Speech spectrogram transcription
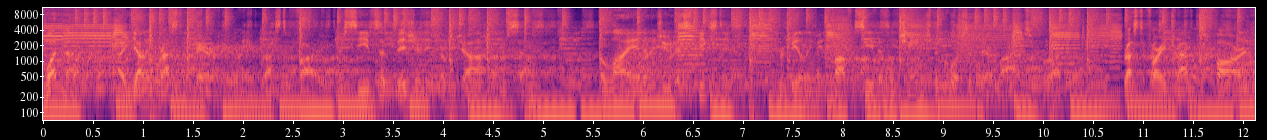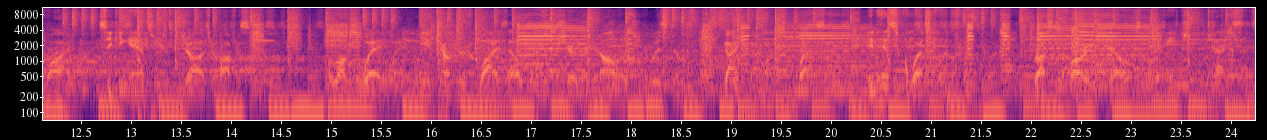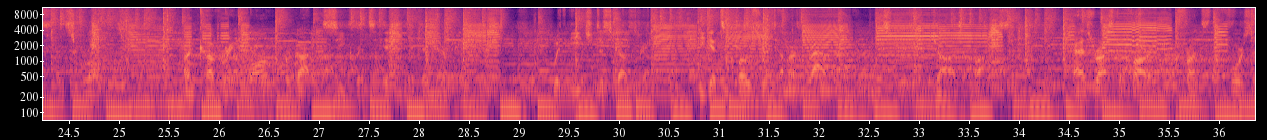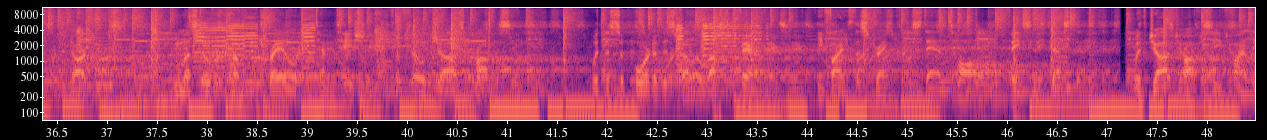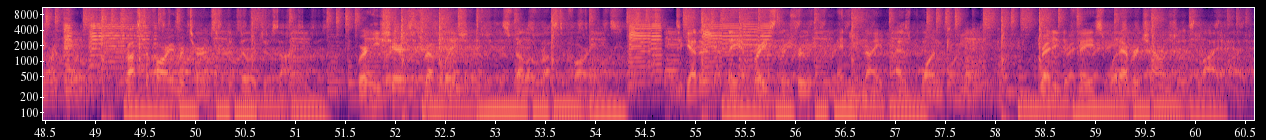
One night, a young Rastafarian named Rastafari receives a vision from Jah himself. The Lion of Judah speaks to him, revealing a prophecy that will change the course of their lives forever. Rastafari travels far and wide, seeking answers to Jah's prophecies. Along the way, he encounters wise elders who share their knowledge and wisdom, guiding him on. In his quest for truth, Rastafari delves into ancient texts and scrolls, uncovering long forgotten secrets hidden within their pages. With each discovery, he gets closer to unraveling the mystery of Jah's prophecy. As Rastafari confronts the forces of darkness, he must overcome betrayal and temptation to fulfill Jah's prophecy. With the support of his fellow Rastafarians, he finds the strength to stand tall and face his destiny. With Jah's prophecy finally revealed, Rastafari returns to the village of Zion, where he shares his revelations with his fellow Rastafarians. Together, they embrace the truth and unite as one community, ready to face whatever challenges lie ahead.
